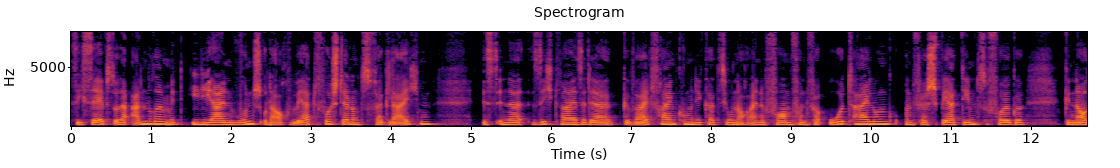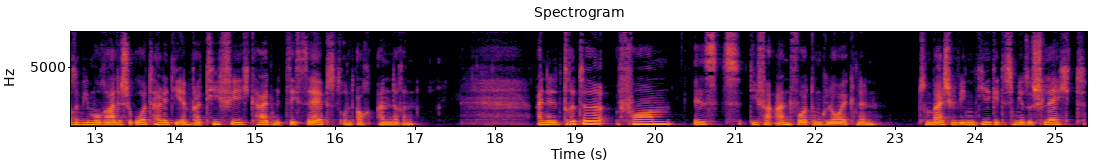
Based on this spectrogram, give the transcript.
sich selbst oder andere mit idealen Wunsch oder auch Wertvorstellungen zu vergleichen, ist in der Sichtweise der gewaltfreien Kommunikation auch eine Form von Verurteilung und versperrt demzufolge genauso wie moralische Urteile die Empathiefähigkeit mit sich selbst und auch anderen. Eine dritte Form ist die Verantwortung leugnen. Zum Beispiel wegen dir geht es mir so schlecht.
